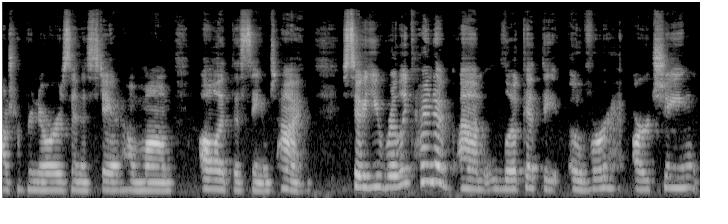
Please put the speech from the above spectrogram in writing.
entrepreneurs and a stay-at-home mom all at the same time so you really kind of um, look at the overarching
